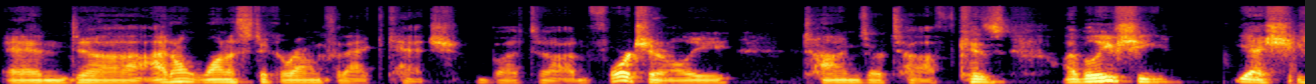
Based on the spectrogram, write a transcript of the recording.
and uh, I don't want to stick around for that catch. But uh, unfortunately, times are tough because I believe she, yeah, she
